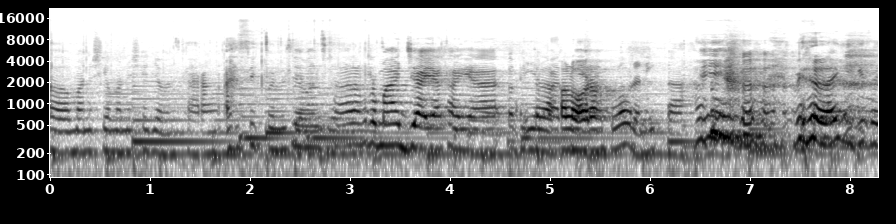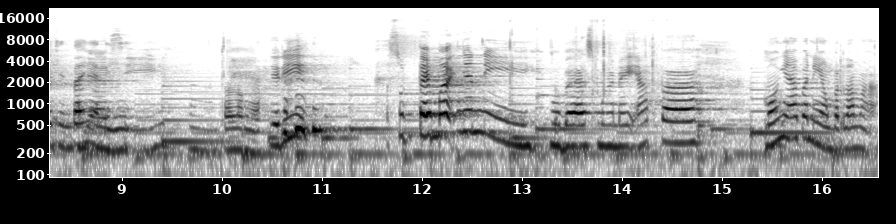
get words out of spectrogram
eh, manusia-manusia zaman sekarang. Asik manusia Zaman sekarang remaja ya kayak lebih Iya, tepatnya. kalau orang tua udah nikah. Beda lagi kisah cintanya Iya nih. sih. Hmm, tolong ya. Jadi subtemanya nih mau bahas mengenai apa? Maunya apa nih yang pertama?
